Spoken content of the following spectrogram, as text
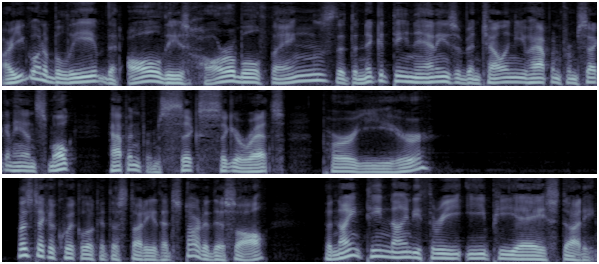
Are you going to believe that all these horrible things that the nicotine nannies have been telling you happen from secondhand smoke happen from six cigarettes per year? Let's take a quick look at the study that started this all the 1993 EPA study.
